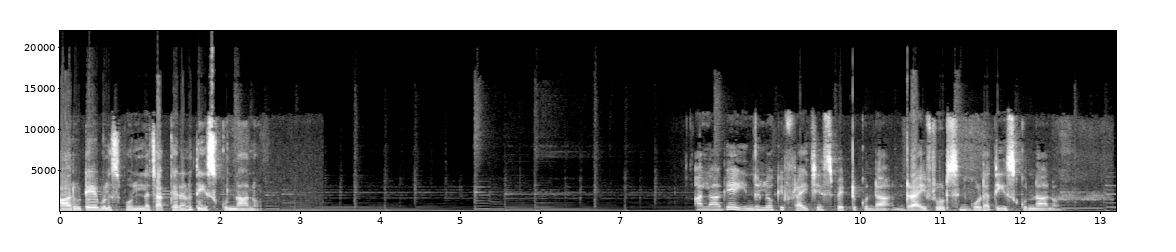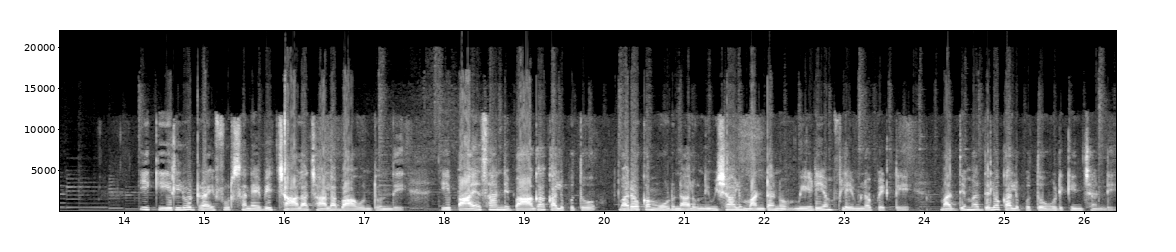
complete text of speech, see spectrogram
ఆరు టేబుల్ స్పూన్ల చక్కెరను తీసుకున్నాను. అలాగే ఇందులోకి ఫ్రై చేసి పెట్టుకున్న డ్రై ఫ్రూట్స్ని కూడా తీసుకున్నాను. ఈ కీర్లో డ్రై ఫ్రూట్స్ అనేవి చాలా చాలా బాగుంటుంది. ఈ పాయసాన్ని బాగా కలుపుతూ మరొక మూడు నాలుగు నిమిషాలు మంటను మీడియం ఫ్లేమ్లో పెట్టి మధ్య మధ్యలో కలుపుతూ ఉడికించండి.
